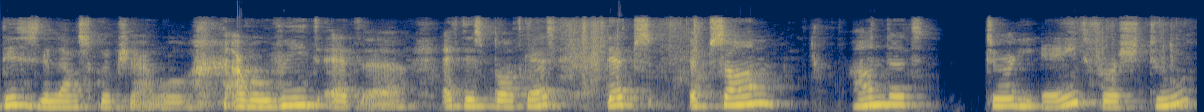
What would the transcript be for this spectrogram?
this is the last scripture I will I will read at uh, at this podcast. That's Psalm 138, verse two.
